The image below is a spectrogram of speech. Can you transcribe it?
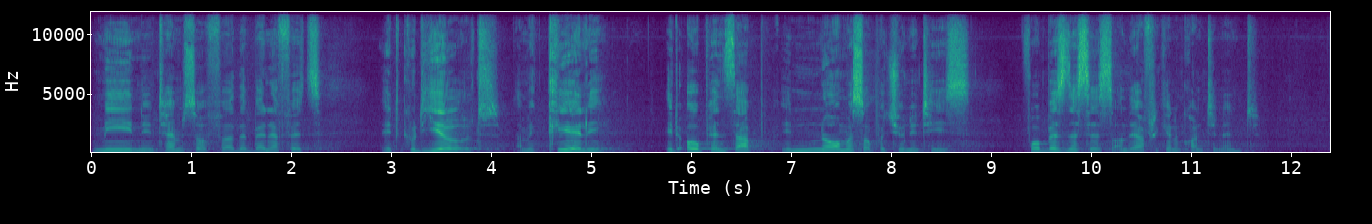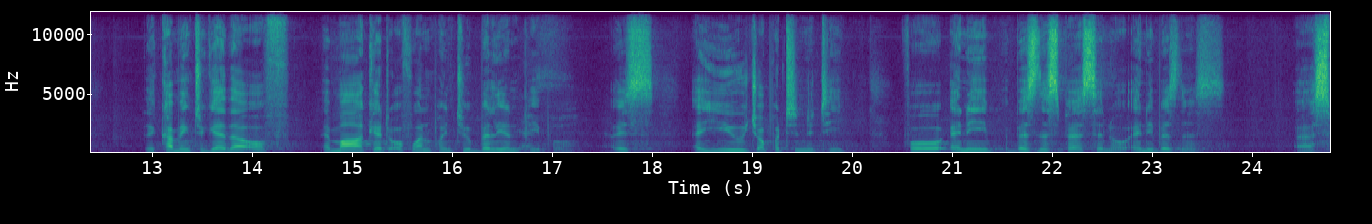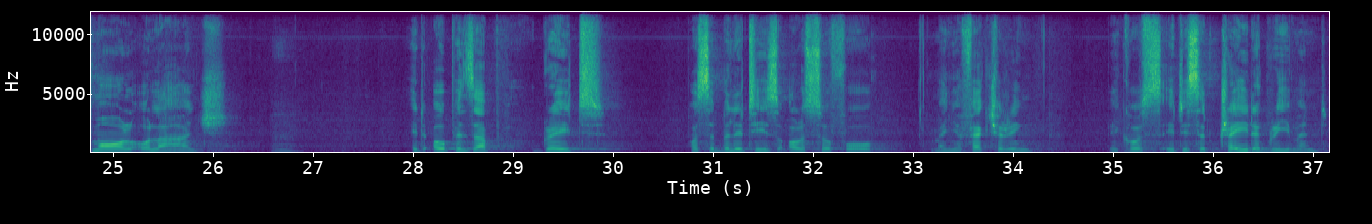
mean in terms of uh, the benefits it could yield? I mean, clearly, it opens up enormous opportunities for businesses on the African continent. The coming together of a market of 1.2 billion yes. people is a huge opportunity for any business person or any business, uh, small or large. Mm. It opens up great possibilities also for manufacturing because it is a trade agreement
